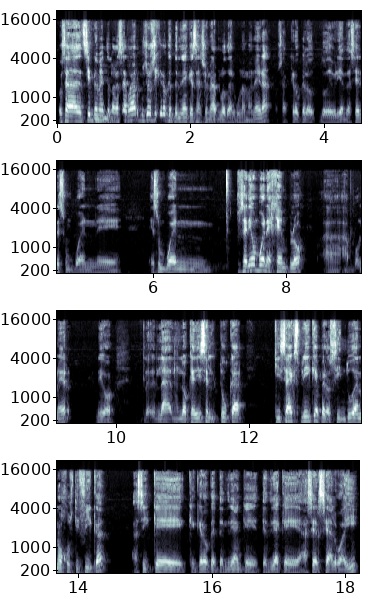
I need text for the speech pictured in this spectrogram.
O sea, simplemente para cerrar, pues yo sí creo que tendrían que sancionarlo de alguna manera. O sea, creo que lo, deberían de hacer. Es un buen, eh, es un buen, pues, sería un buen ejemplo a, poner. Digo, lo que dice el Tuca quizá explique, pero sin duda no justifica. Así que, creo que, tendrían que tendría que hacerse algo ahí.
